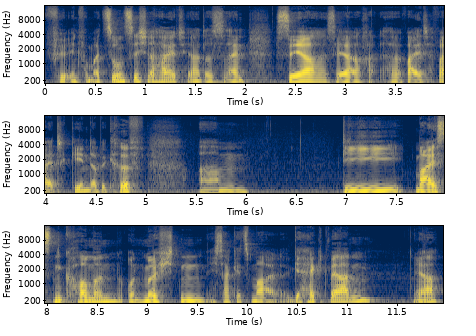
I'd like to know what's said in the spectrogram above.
für Informationssicherheit. Ja, das ist ein sehr, sehr äh, weit, weitgehender Begriff. Ähm, die meisten kommen und möchten, ich sage jetzt mal, gehackt werden. Ja,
